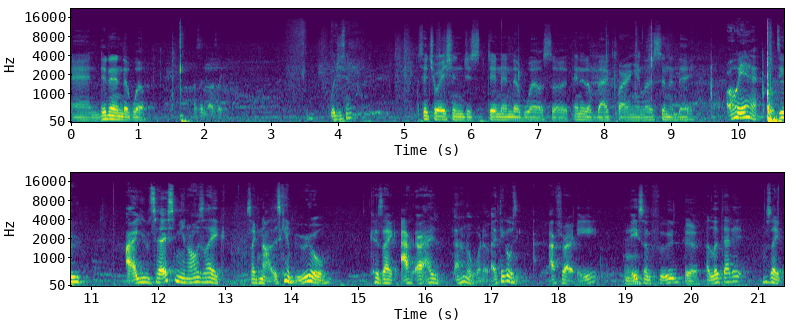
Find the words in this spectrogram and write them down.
and didn't end up well. I was like, I was like, what'd you say? Situation just didn't end up well, so it ended up backfiring in less than a day. Oh yeah, dude. I you text me and I was like, it's like nah, this can't be real, cause like I I, I don't know what I think it was after I ate Mm. ate some food. Yeah. I looked at it. I was like,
